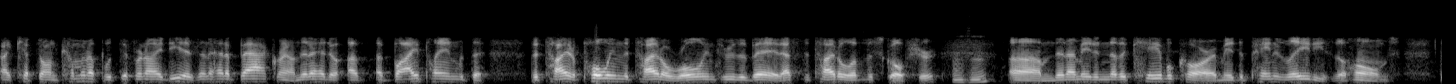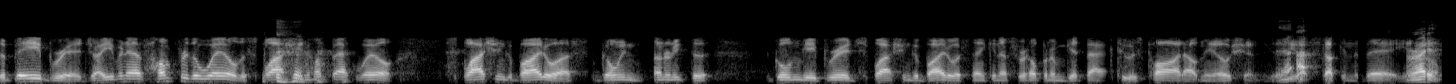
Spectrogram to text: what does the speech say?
I kept on coming up with different ideas. Then I had a background. Then I had a, a, a biplane with the the title, pulling the title, rolling through the bay. That's the title of the sculpture. Mm-hmm. Um, then I made another cable car. I made the painted ladies, the homes, the Bay Bridge. I even have Humphrey the whale, the splashing humpback whale, splashing goodbye to us, going underneath the Golden Gate Bridge splashing goodbye to us, thanking us for helping him get back to his pod out in the ocean. Yeah, he got stuck in the bay. Right. know?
